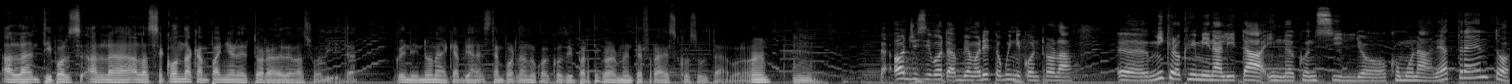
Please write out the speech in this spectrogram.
alla, tipo al- alla, alla seconda campagna elettorale della sua vita. Quindi non è che abbia- stiamo portando qualcosa di particolarmente fresco sul tavolo. Eh? Mm. Beh, oggi si vota, abbiamo detto, quindi contro la eh, microcriminalità in consiglio comunale a Trento.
